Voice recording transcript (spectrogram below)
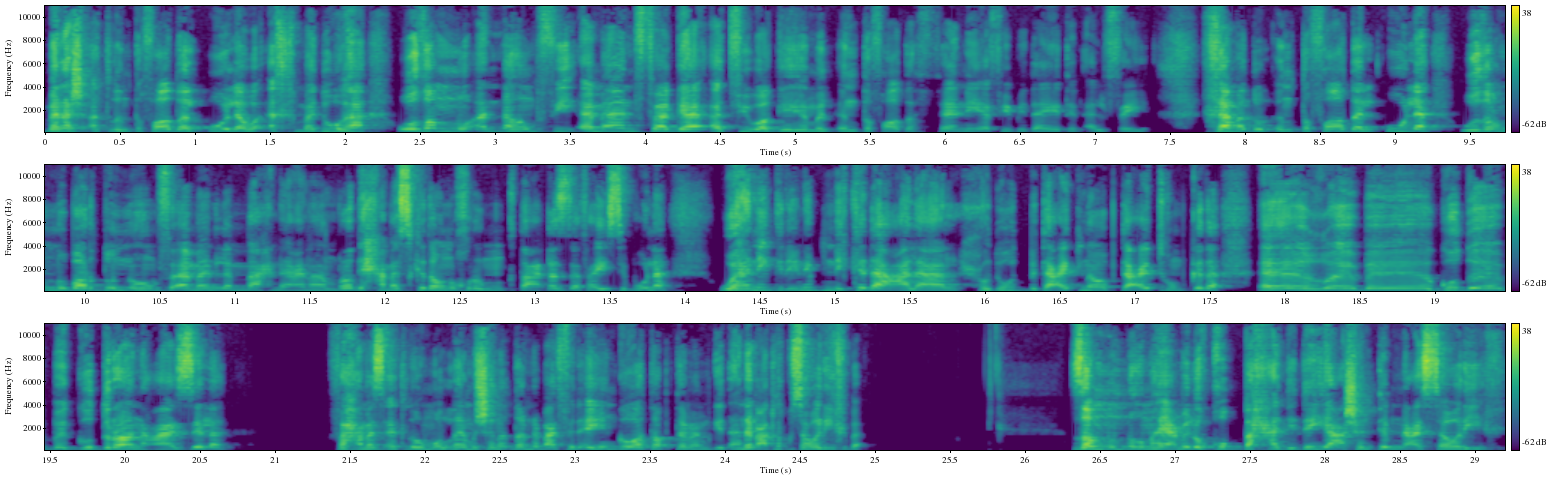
بنشأت الانتفاضة الأولى وأخمدوها وظنوا أنهم في أمان فجاءت في وجههم الانتفاضة الثانية في بداية الألفية. خمدوا الانتفاضة الأولى وظنوا برضو أنهم في أمان لما إحنا يعني هنراضي حماس كده ونخرج من قطاع غزة فهيسيبونا وهنجري نبني كده على الحدود بتاعتنا وبتاعتهم كده آه، بجدران عازلة. فحماس قالت لهم والله مش هنقدر نبعت فدائيين جوه؟ طب تمام جدا. هنبعت لكم صواريخ بقى. ظنوا إنهم هيعملوا قبة حديدية عشان تمنع الصواريخ.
